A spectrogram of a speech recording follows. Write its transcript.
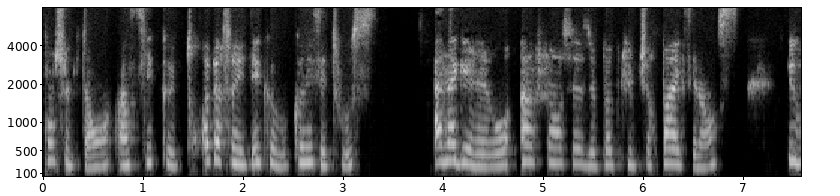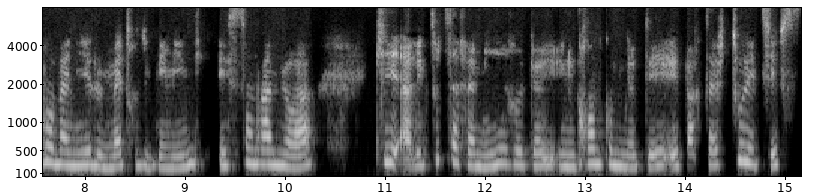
consultant, ainsi que trois personnalités que vous connaissez tous. Anna Guerrero, influenceuse de pop culture par excellence, Hugo Magnier, le maître du gaming, et Sandra Murat, qui, avec toute sa famille, recueille une grande communauté et partage tous les tips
